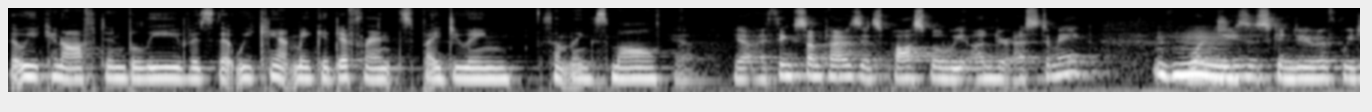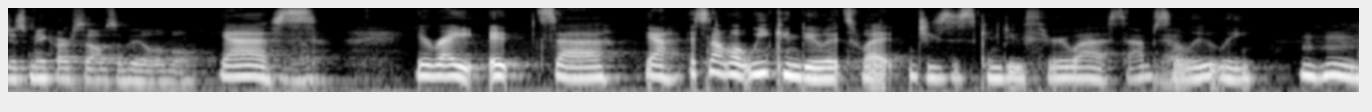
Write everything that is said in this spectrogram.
that we can often believe is that we can't make a difference by doing something small. yeah yeah i think sometimes it's possible we underestimate Mhm. what jesus can do if we just make ourselves available Yes, you're right. It's uh, yeah, it's not what we can do; it's what Jesus can do through us. Absolutely. Mm-hmm.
